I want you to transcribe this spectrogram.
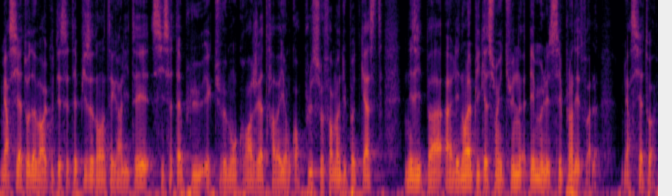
Merci à toi d'avoir écouté cet épisode en intégralité. Si ça t'a plu et que tu veux m'encourager à travailler encore plus le format du podcast, n'hésite pas à aller dans l'application iTunes et me laisser plein d'étoiles. Merci à toi.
